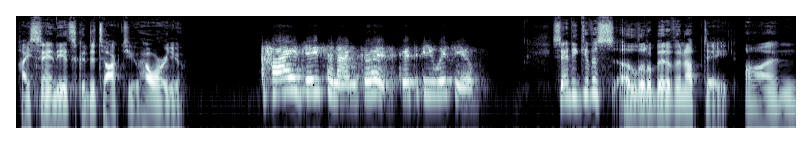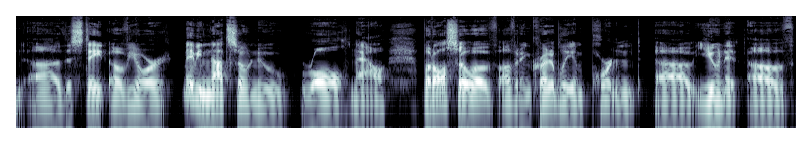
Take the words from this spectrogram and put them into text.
Hi, Sandy. It's good to talk to you. How are you? Hi, Jason. I'm good. Good to be with you. Sandy, give us a little bit of an update on uh, the state of your maybe not so new role now, but also of, of an incredibly important uh, unit of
